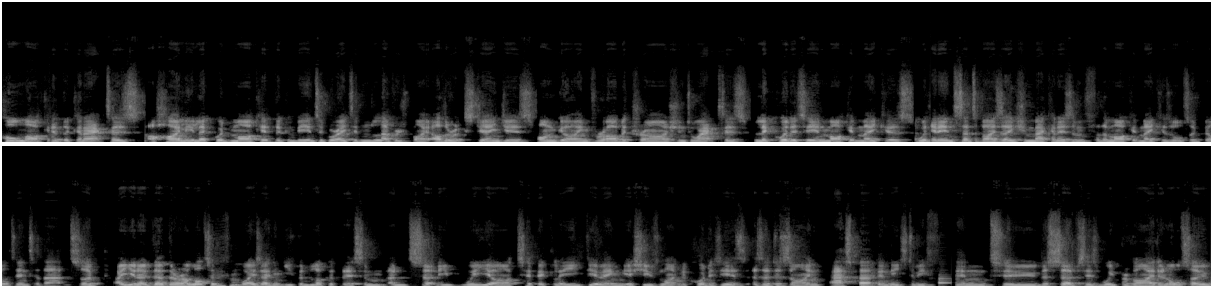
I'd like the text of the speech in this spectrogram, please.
pull market that can act as a highly liquid market that can be integrated and leveraged by other exchanges ongoing for arbitrage and to act as liquidity and market makers with an incentivization mechanism for the market makers also built into that. So, uh, you know, there, there, are lots of different ways I think you can look at this. And, and certainly we are typically viewing issues like liquidity as, as a design aspect needs to be fed into the services we provide and also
